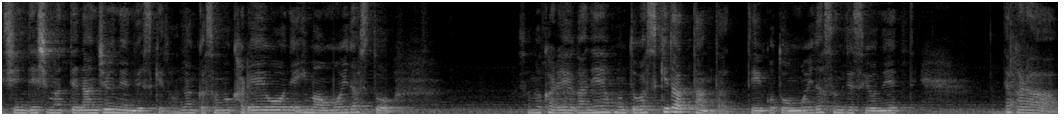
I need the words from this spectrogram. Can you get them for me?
死んでしまって何十年ですけどなんかそのカレーをね今思い出すとそのカレーがね本当は好きだったんだっていうことを思い出すんですよねって。だから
